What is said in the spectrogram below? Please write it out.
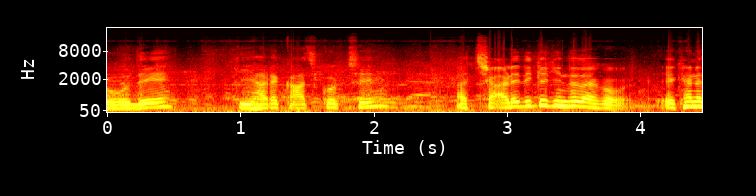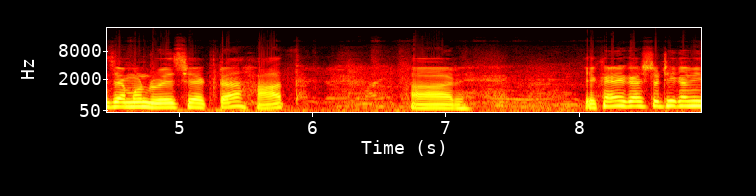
রোদে কী হারে কাজ করছে? আর চারিদিকে কিন্তু দেখো, এখানে যেমন রয়েছে একটা হাত, আর এখানের কাজটা ঠিক আমি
